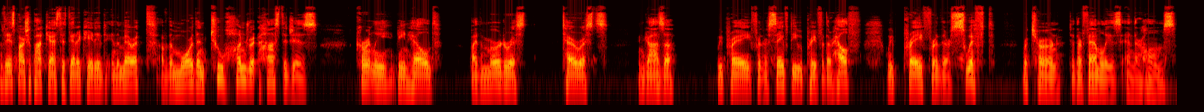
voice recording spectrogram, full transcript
This Parsha podcast is dedicated in the merit of the more than 200 hostages currently being held by the murderous terrorists in Gaza. We pray for their safety. We pray for their health. We pray for their swift return to their families and their homes.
